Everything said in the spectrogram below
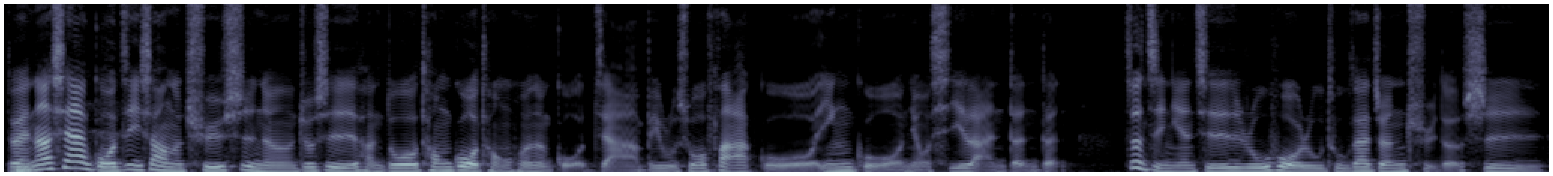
对，那现在国际上的趋势呢，就是很多通过同婚的国家，比如说法国、英国、纽西兰等等，这几年其实如火如荼在争取的是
